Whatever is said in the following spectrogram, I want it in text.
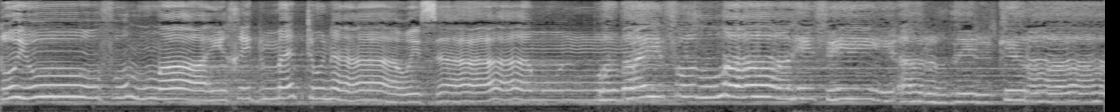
ضيوف الله خدمتنا وسام. وضيف الله في أرض الكرام.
